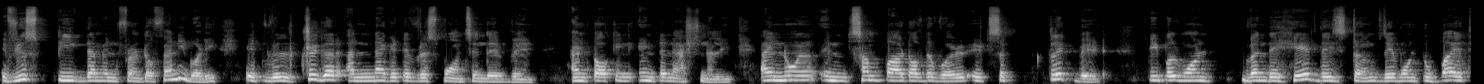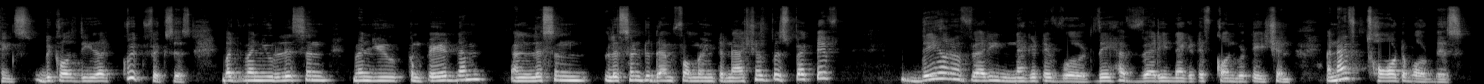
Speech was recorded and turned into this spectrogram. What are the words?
If you speak them in front of anybody it will trigger a negative response in their brain. I'm talking internationally. I know in some part of the world it's a clickbait. People want when they hate these terms they want to buy things because these are quick fixes. But when you listen when you compare them and listen listen to them from an international perspective they are a very negative word. They have very negative connotation. And i've thought about this.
